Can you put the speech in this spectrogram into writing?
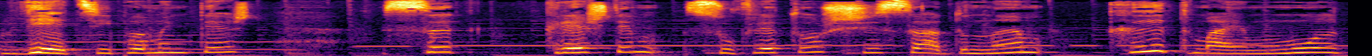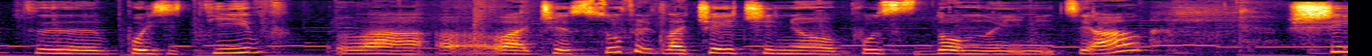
vieții pământești, să creștem sufletul și să adunăm cât mai mult uh, pozitiv la, la acest suflet, la ceea ce ne-a pus Domnul inițial. Și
